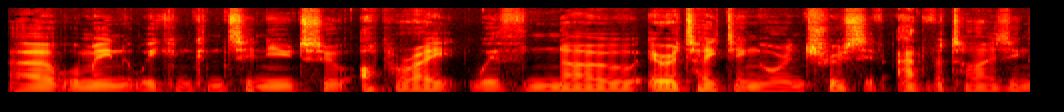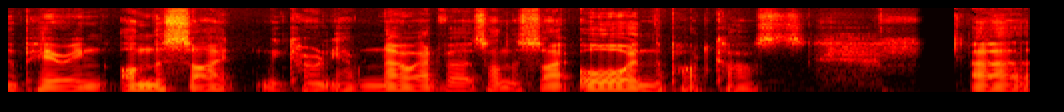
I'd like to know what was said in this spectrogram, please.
uh, will mean that we can continue to operate with no irritating or intrusive advertising appearing on the site. We currently have no adverts on the site or in the podcasts. Uh,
